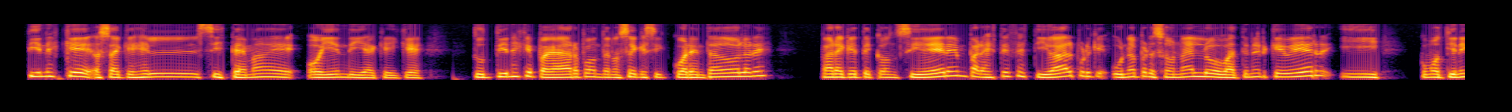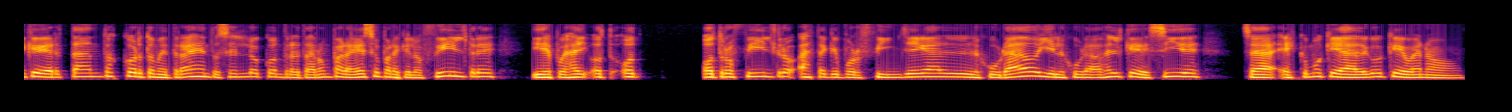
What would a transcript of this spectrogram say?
tienes que, o sea, que es el sistema de hoy en día, que, que tú tienes que pagar, ponte, no sé, que si 40 dólares para que te consideren para este festival, porque una persona lo va a tener que ver y como tiene que ver tantos cortometrajes, entonces lo contrataron para eso, para que lo filtre, y después hay ot- ot- otro filtro hasta que por fin llega el jurado y el jurado es el que decide. O sea, es como que algo que, bueno,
